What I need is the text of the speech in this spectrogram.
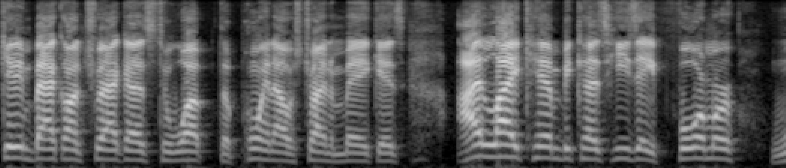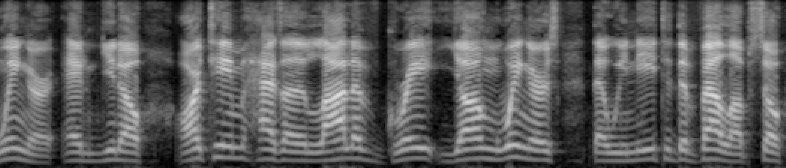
getting back on track as to what the point I was trying to make is I like him because he's a former winger. And, you know, our team has a lot of great young wingers that we need to develop. So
